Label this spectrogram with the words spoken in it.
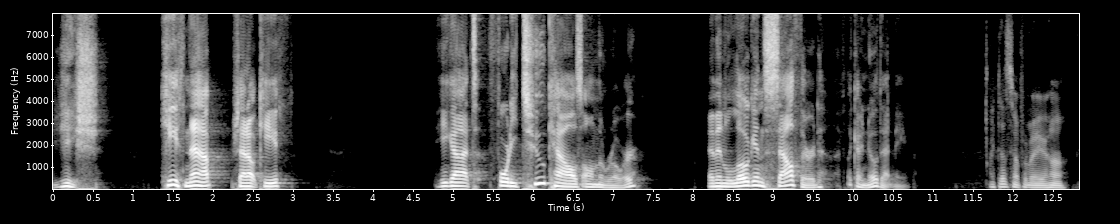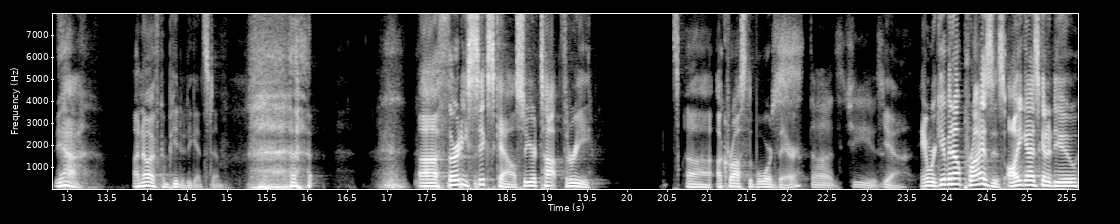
Yeesh. Keith Knapp, shout out Keith. He got 42 cals on the rower. And then Logan Southard, I feel like I know that name. It does sound familiar, huh? Yeah, I know I've competed against him. uh, 36 cals. so your top three uh, across the board there. Studs, jeez. Yeah, and we're giving out prizes. All you guys got to do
